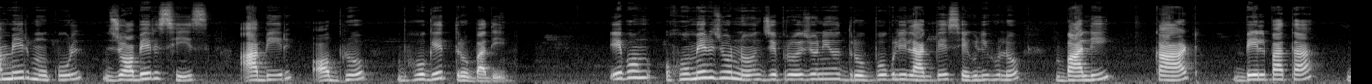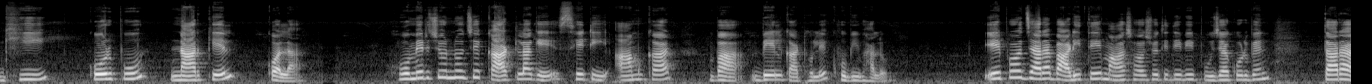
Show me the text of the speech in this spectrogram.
আমের মুকুল, জবের শীষ, আবির, অভ্র, ভোগের দ্রব্যাদি। এবং হোমের জন্য যে প্রয়োজনীয় দ্রব্যগুলি লাগবে সেগুলি হলো বালি, কাঠ, বেলপাতা, ঘি, কর্পূর, নারকেল, কলা। হোমের জন্য যে কাঠ লাগে সেটি আম কাঠ বা বেল কাঠ হলে খুবই ভালো। এরপর যারা বাড়িতে মা সরস্বতী দেবীর পূজা করবেন, তারা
